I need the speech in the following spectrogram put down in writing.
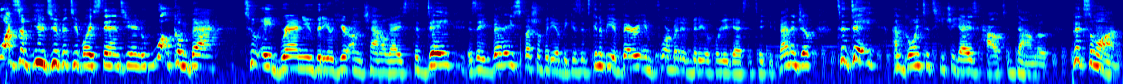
What's up YouTube, it's your boy StanZZ here and welcome back to a brand new video here on the channel guys. Today is a very special video because it's going to be a very informative video for you guys to take advantage of. Today, I'm going to teach you guys how to download Pixelmon.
